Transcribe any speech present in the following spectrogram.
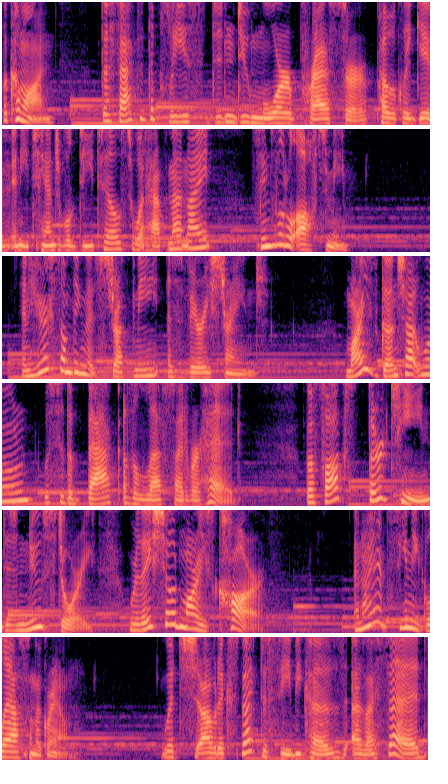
But come on, the fact that the police didn't do more press or publicly give any tangible details to what happened that night seems a little off to me. And here's something that struck me as very strange. Mari's gunshot wound was to the back of the left side of her head, but Fox 13 did a news story where they showed Mari's car, and I didn't see any glass on the ground. Which I would expect to see because, as I said,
